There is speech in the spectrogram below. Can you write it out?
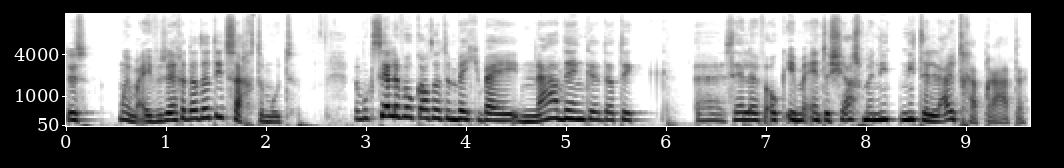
Dus moet je maar even zeggen dat het iets zachter moet. Dan moet ik zelf ook altijd een beetje bij nadenken dat ik uh, zelf ook in mijn enthousiasme niet, niet te luid ga praten.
